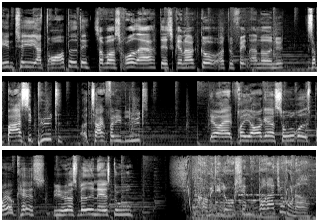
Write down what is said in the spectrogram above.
indtil jeg droppede det. Så vores råd er, det skal nok gå, og du finder noget nyt. Så bare sig pyt, og tak for dit lyt. Det var alt fra Jokke og Solrøds brevkasse. Vi høres ved i næste uge. Comedy Lotion på Radio 100.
